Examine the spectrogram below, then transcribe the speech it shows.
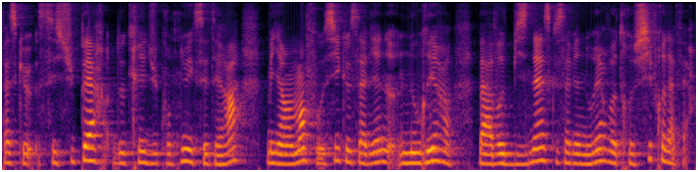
parce que c'est super de créer du contenu, etc. Mais il y a un moment, il faut aussi que ça vienne nourrir bah, votre business, que ça vienne nourrir votre chiffre d'affaires.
